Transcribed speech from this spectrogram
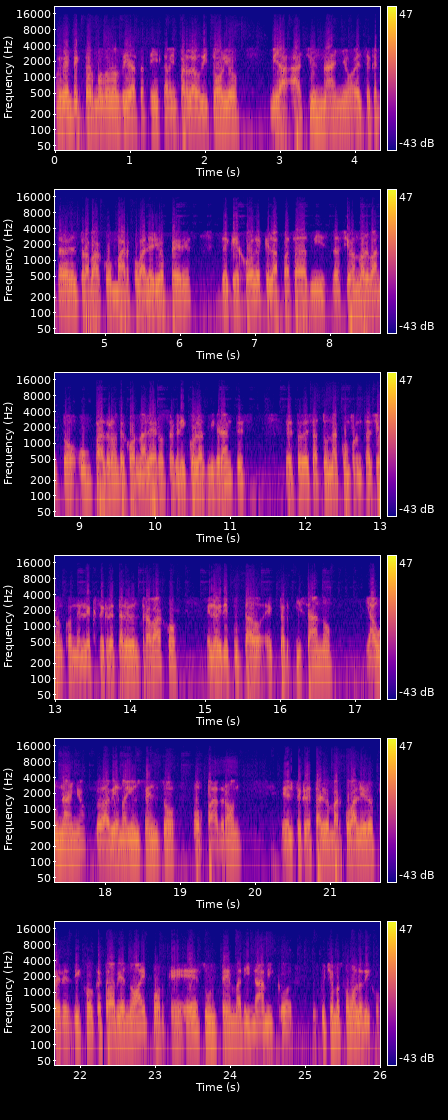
Muy bien, Víctor, muy buenos días a ti, también para el auditorio. Mira, hace un año el secretario del Trabajo, Marco Valerio Pérez, se quejó de que la pasada administración no levantó un padrón de jornaleros agrícolas migrantes. Esto desató una confrontación con el exsecretario del Trabajo, el hoy diputado Héctor Pizano, y a un año todavía no hay un censo o padrón. El secretario Marco Valerio Pérez dijo que todavía no hay porque es un tema dinámico. Escuchemos cómo lo dijo.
